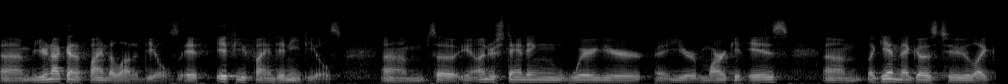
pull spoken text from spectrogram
um, you're not going to find a lot of deals if if you find any deals. Um, so you know, understanding where your your market is, um, again, that goes to like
